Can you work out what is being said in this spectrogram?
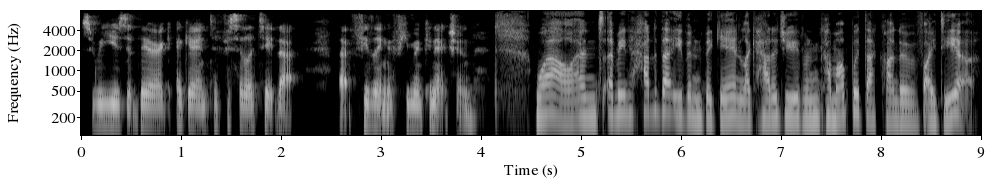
So we use it there again to facilitate that that feeling of human connection. Wow. And I mean, how did that even begin? Like, how did you even come up with that kind of idea?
